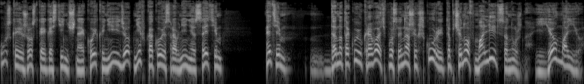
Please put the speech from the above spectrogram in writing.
узкая и жесткая гостиничная койка не идет ни в какое сравнение с этим... Этим... Да на такую кровать после наших шкур и топчанов молиться нужно. Ё-моё!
